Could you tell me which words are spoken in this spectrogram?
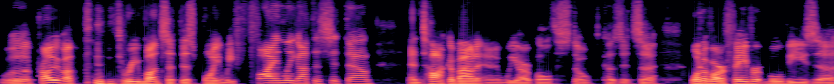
well, probably about three months at this point. We finally got to sit down and talk about it. And we are both stoked because it's uh, one of our favorite movies uh,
